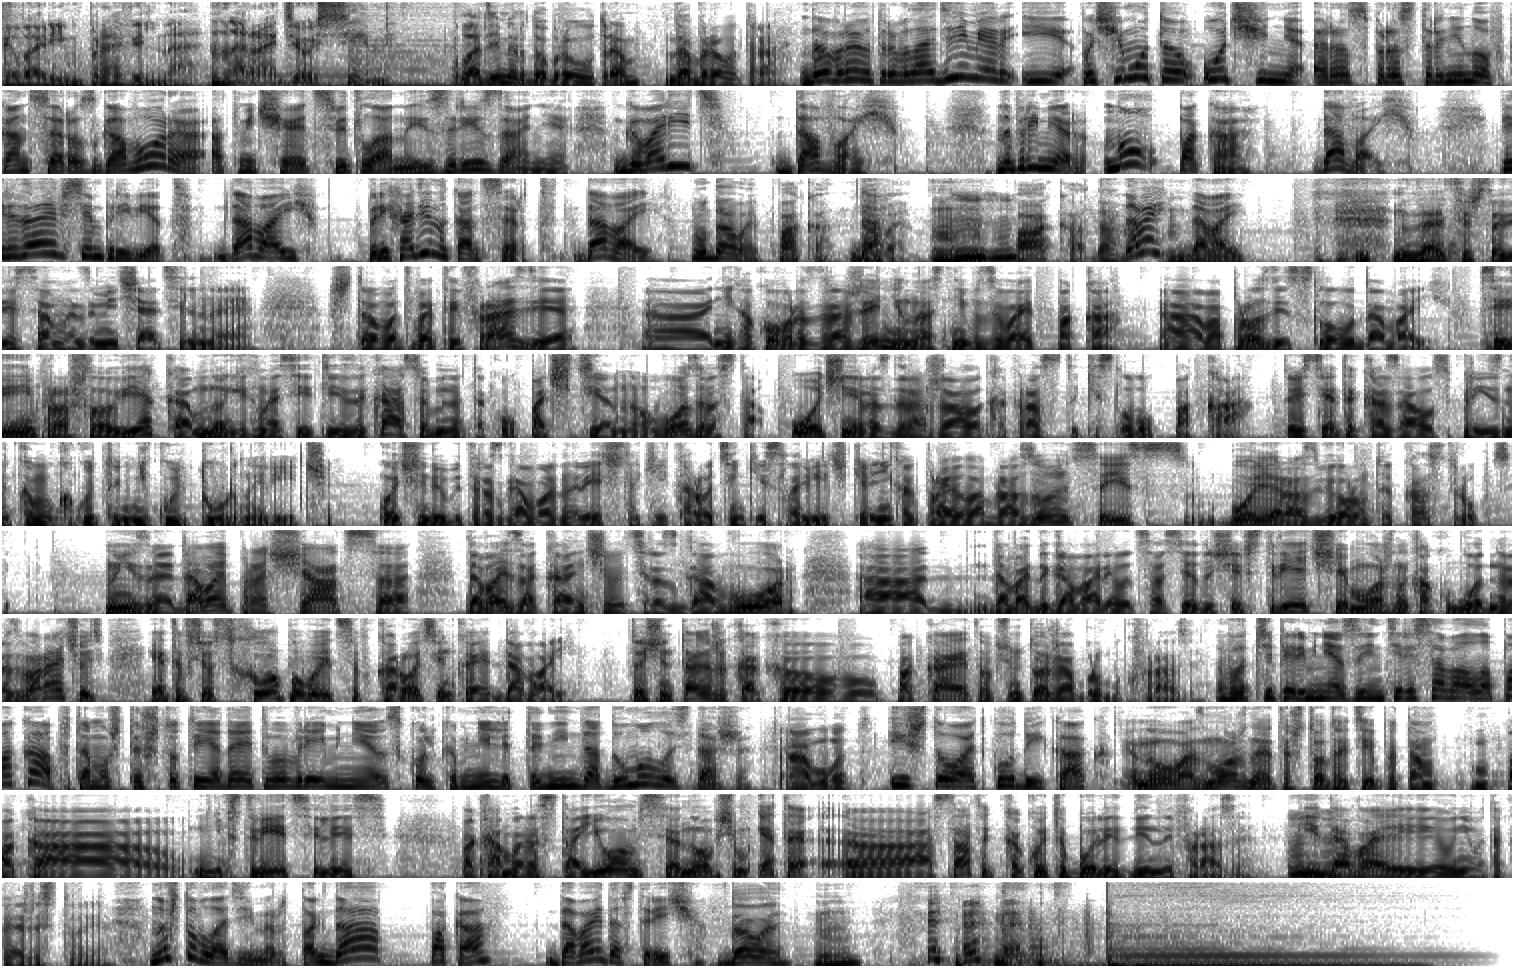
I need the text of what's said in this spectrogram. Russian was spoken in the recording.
Говорим правильно на Радио 7. Владимир, доброе утро. Доброе утро. Доброе утро, Владимир. И почему-то очень распространено в конце разговора, отмечает Светлана из Рязани, говорить «давай». Например, «ну, пока». Давай. Передай всем привет. Давай. Приходи на концерт. Давай. Ну давай, пока. Да. Давай. Мгм, Пока, давай. Давай, Мгм. давай. Знаете, что здесь самое замечательное? Что вот в этой фразе а, никакого раздражения у нас не вызывает «пока». А вопрос здесь к слову «давай». В середине прошлого века многих носителей языка, особенно такого почтенного возраста, очень раздражало как раз-таки слово «пока». То есть это казалось признаком какой-то некультурной речи. Очень любят разговорная речь такие коротенькие словечки. Они, как правило, образуются из более развернутых конструкций. Ну, не знаю, давай прощаться, давай заканчивать разговор, а, давай договариваться о следующей встрече, можно как угодно разворачивать. Это все схлопывается в коротенькое «давай». Точно так же, как э, «пока» — это, в общем, тоже обрубок фразы. Вот теперь меня заинтересовало пока, потому что что-то я до этого времени, сколько мне лет-то, не додумалась даже. А вот. И что, откуда и как? Ну, возможно, это что-то типа там «пока не встретились», «пока мы расстаемся». Ну, в общем, это э, остаток какой-то более длинной фразы. И давай у него такая же история. Ну что, Владимир, тогда пока. Давай до встречи. Давай. Мгм.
